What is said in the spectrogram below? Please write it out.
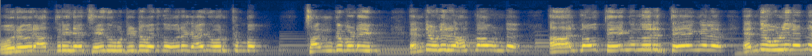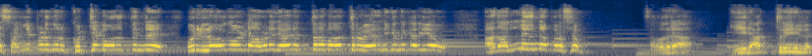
ഓരോ രാത്രി ഞാൻ ചെയ്തു കൂട്ടിയിട്ട് വരുന്ന ഓരോ കാര്യം ഓർക്കുമ്പോൾ ചങ്കുപിടയും എന്റെ ഉള്ളിൽ ഒരു ആത്മാവുണ്ട്. ആ ആത്മാവ് തേങ്ങുന്ന ഒരു തേങ്ങൽ എന്റെ ഉള്ളിൽ എന്നെ ശല്യപ്പെടുന്ന ഒരു കുറ്റബോധത്തിന്റെ ഒരു ലോകമുണ്ട്. അവിടെ ഞാൻ എത്ര മാത്രം വേദനിക്കുന്നൊക്കെ അറിയാവോ? അതല്ല ഇതിന്റെ പ്രശ്നം. സഹോദര ഈ രാത്രിയിൽ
